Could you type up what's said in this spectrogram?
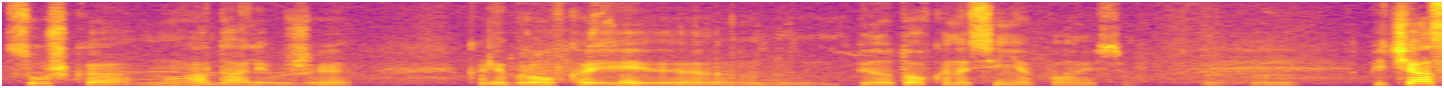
сушка, ну а далі вже калібровка і підготовка насіння повністю. Під час,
